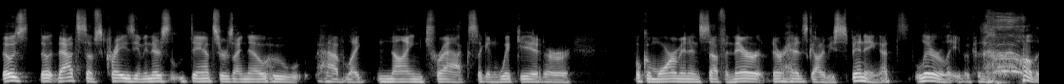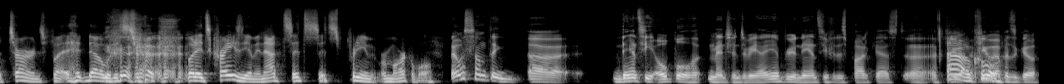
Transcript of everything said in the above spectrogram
those th- that stuff's crazy. I mean, there's dancers I know who have like nine tracks, like in Wicked or Book of Mormon and stuff, and their their heads got to be spinning. That's literally because of all the turns. But no, but it's but it's crazy. I mean, that's it's it's pretty remarkable. That was something uh, Nancy Opel mentioned to me. I interviewed Nancy for this podcast uh, a, few, Oh, a few episodes ago,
